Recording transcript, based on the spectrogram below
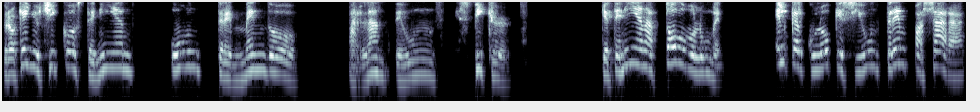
pero aquellos chicos tenían un tremendo parlante, un speaker, que tenían a todo volumen. Él calculó que si un tren pasara,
